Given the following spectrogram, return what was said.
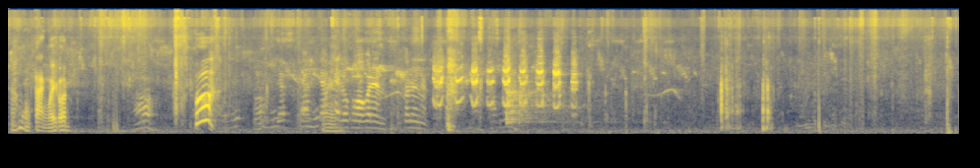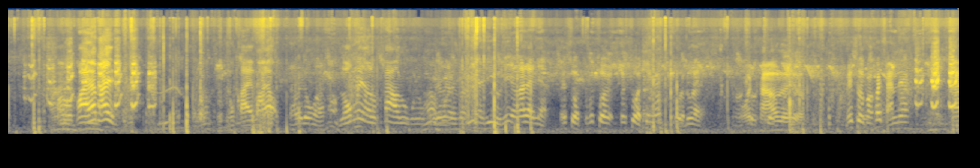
เอามองตั้งไว้ก่อนโอ้จับจับแค่ลูกคอกันนั่นก็นึงเอาพายแล้วไปเอาพายมาแล้วลงเหรอลงไม่เอาข้าวลงลงนี่ที่อยู่นี่ วดไปสวดไปสวดใช่ไหมสวดด้วยเช้าเลยเหรอไม่สวดก่อนค่อยฉันเลยใช่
